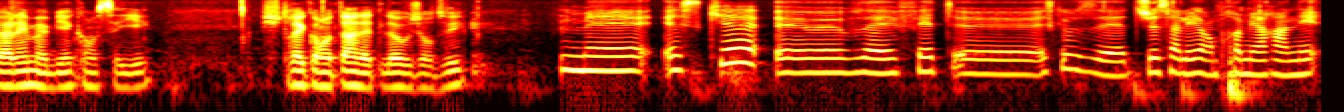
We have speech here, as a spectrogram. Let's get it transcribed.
Alain m'a bien conseillé. Je suis très content d'être là aujourd'hui. Mais est-ce que euh, vous avez fait, euh, est-ce que vous êtes juste allé en première année,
